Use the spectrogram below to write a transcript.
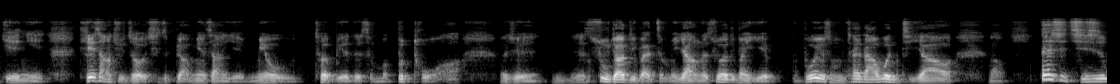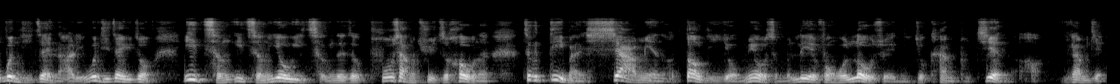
其实你贴上去之后，其实表面上也没有特别的什么不妥啊，而且塑胶地板怎么样呢？塑胶地板也不会有什么太大问题啊啊！但是其实问题在哪里？问题在于这种一层一层又一层的这个铺上去之后呢，这个地板下面啊，到底有没有什么裂缝或漏水，你就看不见了啊。你看不见，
